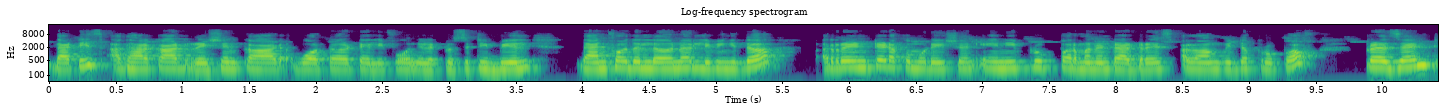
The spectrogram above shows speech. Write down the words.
That is Aadhaar card, ration card, water, telephone, electricity bill. Then for the learner living in the rented accommodation, any proof permanent address along with the proof of present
